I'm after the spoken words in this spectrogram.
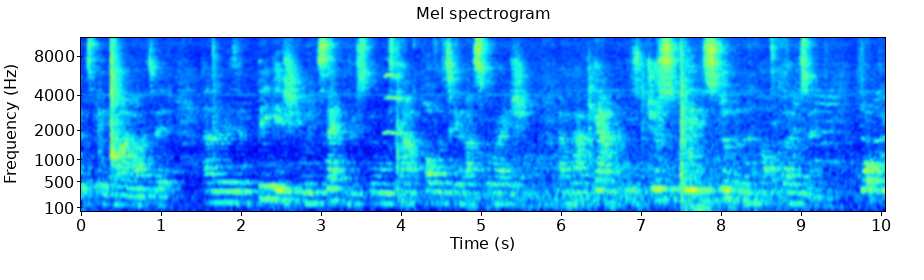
that's been highlighted. And there is a big issue in secondary schools about poverty of aspiration. And that gap is just really stubborn and not closing. What we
